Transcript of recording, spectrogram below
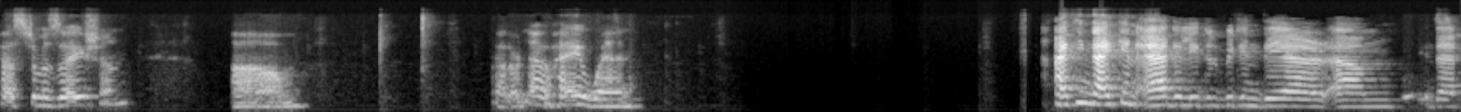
customization. Um, I don't know. Hey, when I think I can add a little bit in there um, that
